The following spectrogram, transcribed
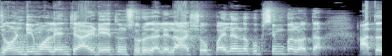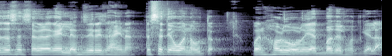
जॉन डी मॉल यांच्या आयडियातून सुरू झालेला हा शो पहिल्यांदा खूप सिंपल होता. आता जसं सगळं काही लक्झरीज आहे ना तसं तेव्हा नव्हतं. पण हळूहळू यात बदल होत गेला.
